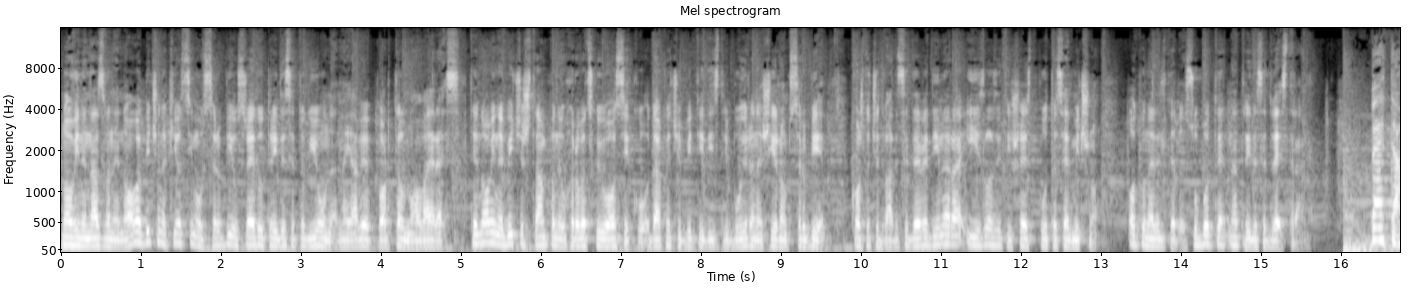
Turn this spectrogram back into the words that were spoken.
Novine nazvane Nova biće na kioscima u Srbiji u sredu 30. juna, najavio je portal Nova RS. Te novine biće štampane u Hrvatskoj u Osijeku, odakle će biti distribuirane širom Srbije. Koštaće 29 dinara i izlaziti šest puta sedmično, od ponedeljka do subote na 32 strane. Beta.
